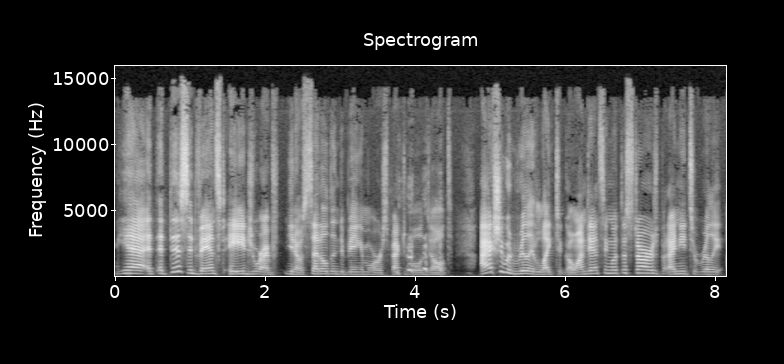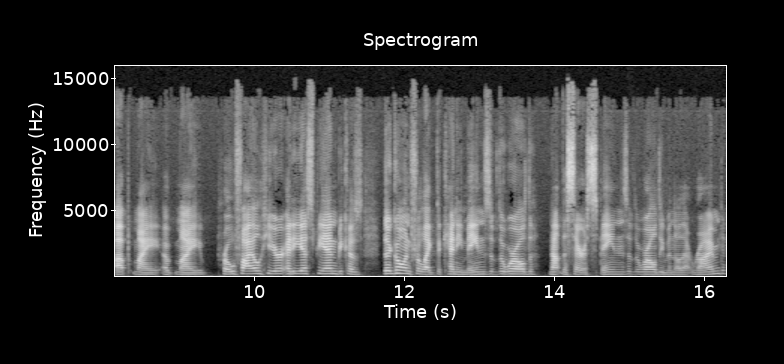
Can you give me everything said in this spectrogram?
yeah, at, at this advanced age where I've you know settled into being a more respectable adult, I actually would really like to go on Dancing with the Stars, but I need to really up my up my profile here at ESPN because they're going for like the Kenny Maynes of the world, not the Sarah Spains of the world, even though that rhymed.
